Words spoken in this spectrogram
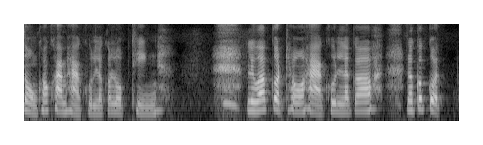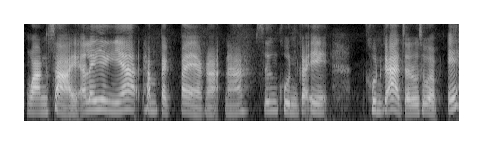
ส่งข้อความหาคุณแล้วก็ลบทิ้ง หรือว่ากดโทรหาคุณแล้วก็แล้วก็กดวางสายอะไรอย่างเงี้ยทำแปลกๆอะนะ ซึ่งคุณก็เอะ คุณก็อาจจะรู้สึกแบบ เอ๊ะ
